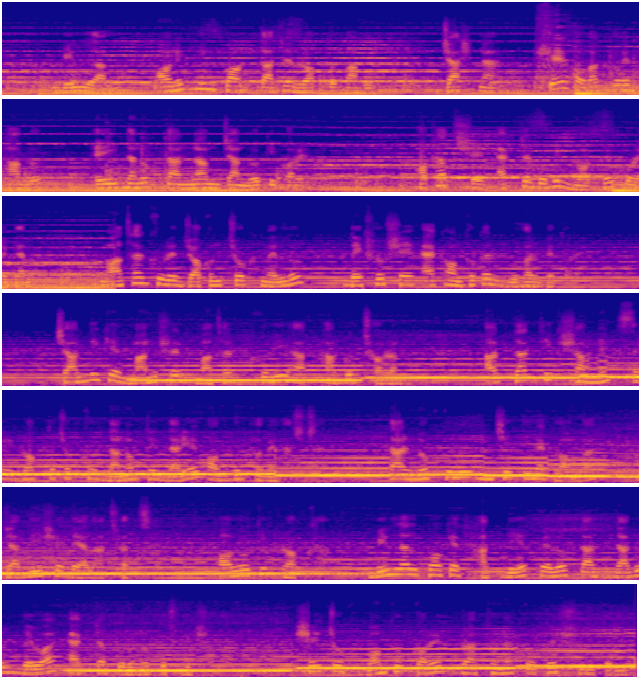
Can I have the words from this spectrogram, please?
বিল্লাল, অনেকদিন পর তাজের রক্ত পাবে। যাস না, সে অবাক হয়ে ভাবল, এই দানব তার নাম জানল কি করে? হঠাৎ সে একটা গভীর গর্তে পড়ে গেল। মাথা ঘুরে যখন চোখ মেলল দেখল সে এক অন্ধকার গুহার ভেতরে। চারদিকে মানুষের মাথার খুলি আর আগুন ছড়ানো। আর তার ঠিক সামনে সেই রক্তচক্ষু দানবটি দাঁড়িয়ে অদ্ভুতভাবে হাসছে। তার নখগুলো ইঞ্চি তিনেক লম্বা, যা দিয়ে সে দেয়াল আছাচ্ছে অলৌকিক রক্ষা। বিল্লাল পকেট হাত দিয়ে পেল তার দাদুর দেওয়া একটা পুরনো কুচমির সোনা সে চোখ বন্ধ করে প্রার্থনা করতে শুরু করল।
